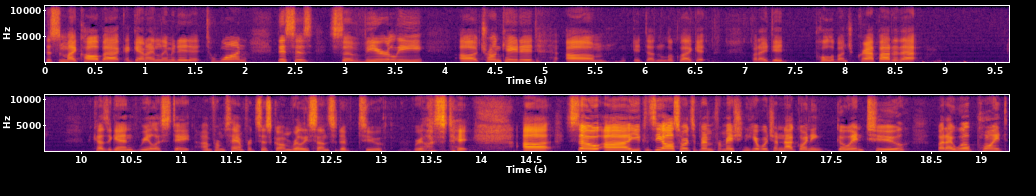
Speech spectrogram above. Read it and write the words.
This is my callback. Again, I limited it to one. This is severely uh, truncated. Um, it doesn't look like it, but I did pull a bunch of crap out of that. Because again, real estate. I'm from San Francisco. I'm really sensitive to real estate. Uh, so uh, you can see all sorts of information here, which I'm not going to go into, but I will point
